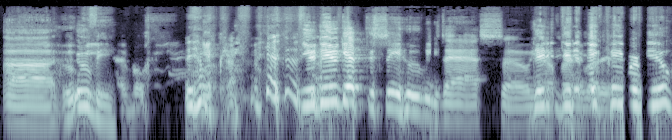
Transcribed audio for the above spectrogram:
Uh, Juvi, Juvi. I believe. okay. You do get to see Juvi's ass, so Did, know, did it make pay per view?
